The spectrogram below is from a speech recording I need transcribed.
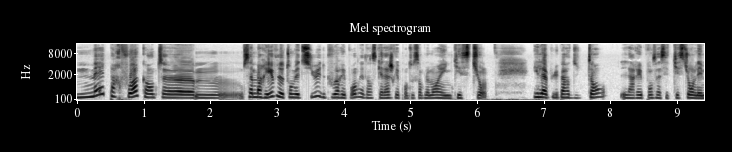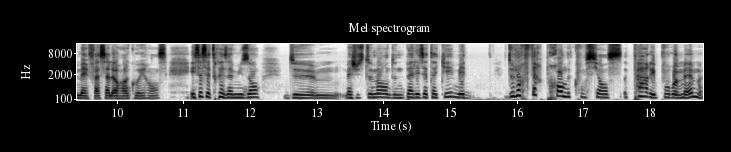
mais parfois quand euh, ça m'arrive de tomber dessus et de pouvoir répondre, et dans ce cas-là je réponds tout simplement à une question. Et la plupart du temps, la réponse à cette question les met face à leur incohérence. Et ça c'est très amusant de bah, justement de ne pas les attaquer, mais de leur faire prendre conscience par et pour eux-mêmes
